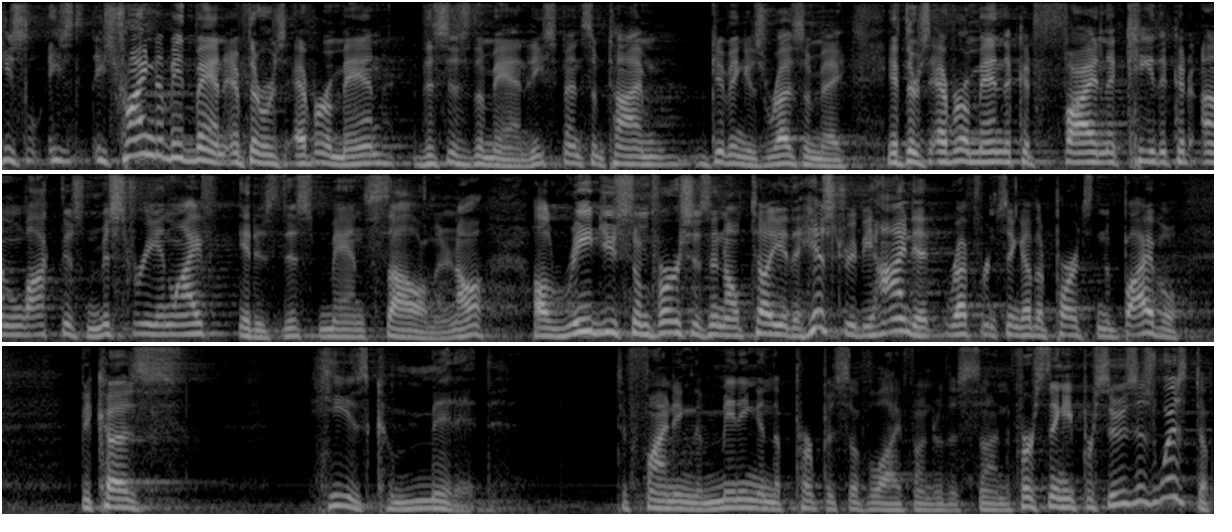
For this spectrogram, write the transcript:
He's, he's, he's trying to be the man. If there was ever a man, this is the man. And he spent some time giving his resume. If there's ever a man that could find the key that could unlock this mystery in life, it is this man, Solomon. And I'll, I'll read you some verses and I'll tell you the history behind it, referencing other parts in the Bible, because he is committed to finding the meaning and the purpose of life under the sun. The first thing he pursues is wisdom.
